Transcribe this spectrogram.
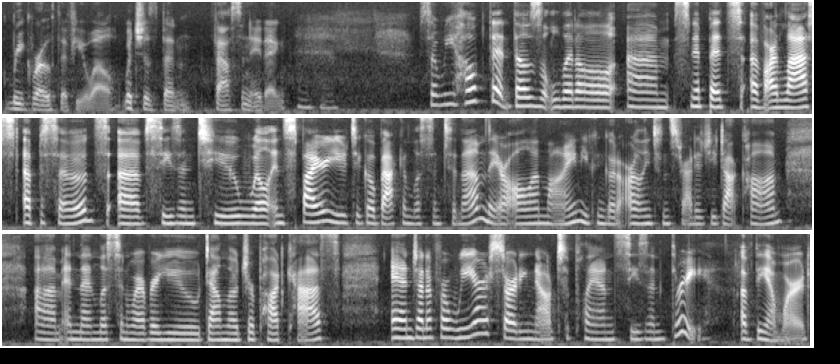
regrowth, if you will, which has been fascinating. Mm-hmm. So we hope that those little um, snippets of our last episodes of season two will inspire you to go back and listen to them. They are all online. You can go to arlingtonstrategy.com um, and then listen wherever you download your podcasts. And Jennifer, we are starting now to plan season three of the M Word.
